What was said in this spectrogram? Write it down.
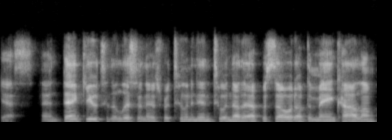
Yes. And thank you to the listeners for tuning in to another episode of the main column.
